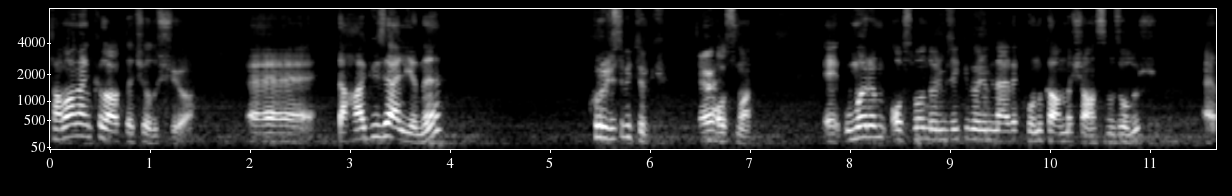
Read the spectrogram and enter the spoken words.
Tamamen cloud'da çalışıyor. Ee, daha güzel yanı kurucusu bir Türk. Evet. Osman. Ee, umarım Osman'ın önümüzdeki bölümlerde konuk alma şansımız olur. Ee,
